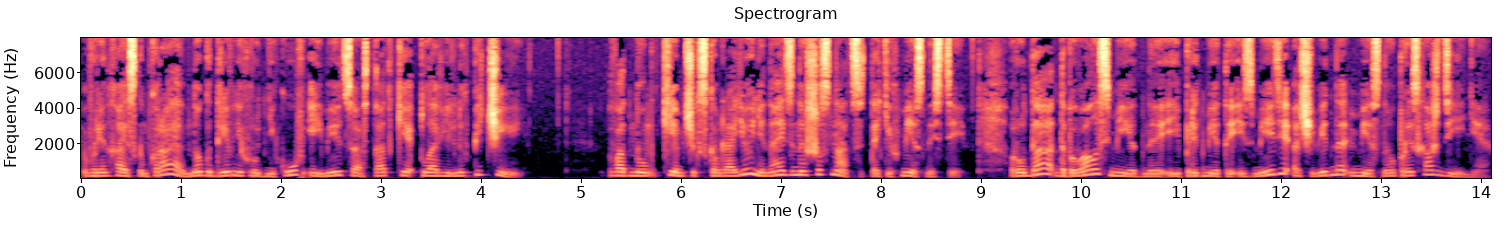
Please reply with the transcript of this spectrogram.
В Оренхайском крае много древних рудников и имеются остатки плавильных печей. В одном Кемчикском районе найдено 16 таких местностей. Руда добывалась медная, и предметы из меди, очевидно, местного происхождения.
